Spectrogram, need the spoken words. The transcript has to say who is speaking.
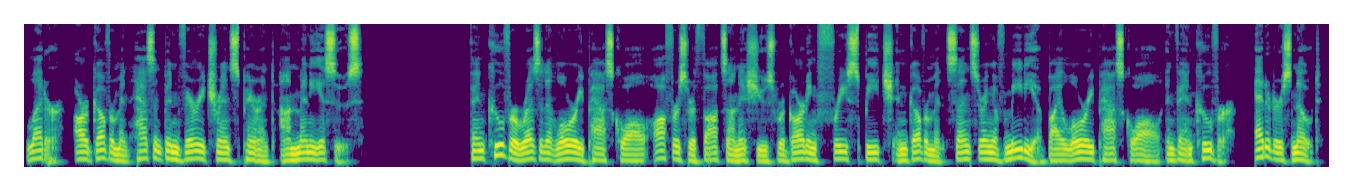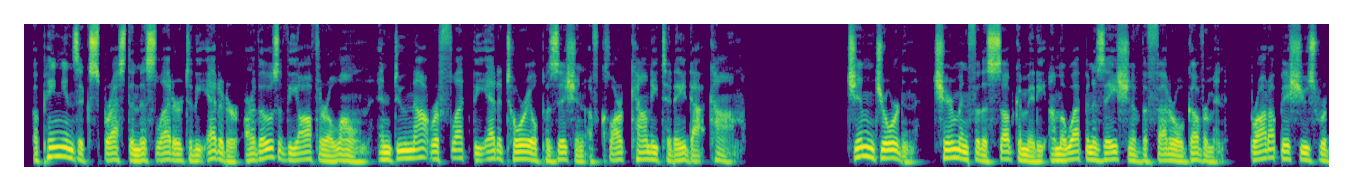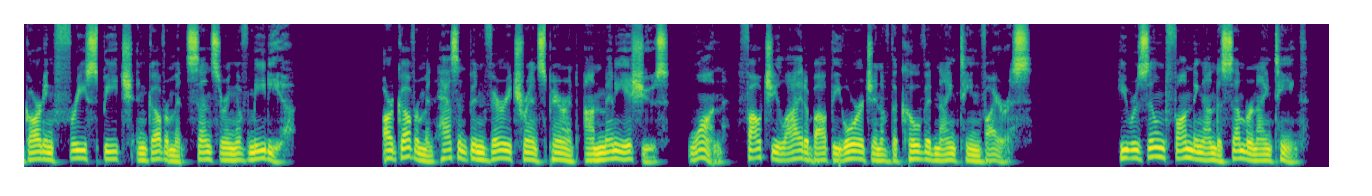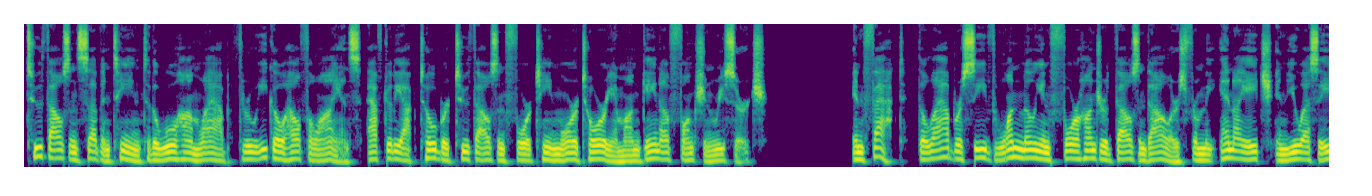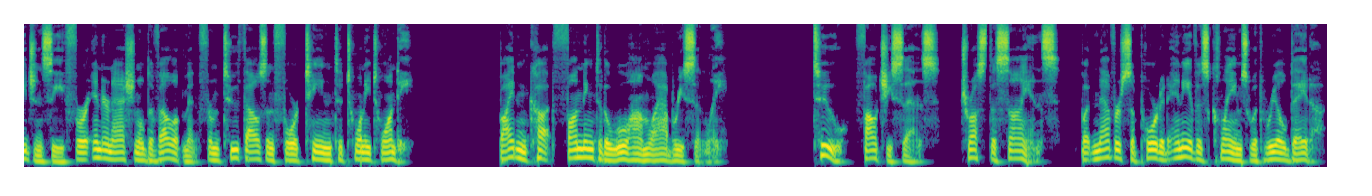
Speaker 1: Letter Our government hasn't been very transparent on many issues. Vancouver resident Laurie Pascual offers her thoughts on issues regarding free speech and government censoring of media by Laurie Pascual in Vancouver. Editor's note Opinions expressed in this letter to the editor are those of the author alone and do not reflect the editorial position of ClarkCountyToday.com. Jim Jordan, chairman for the subcommittee on the weaponization of the federal government, brought up issues regarding free speech and government censoring of media. Our government hasn't been very transparent on many issues. 1. Fauci lied about the origin of the COVID 19 virus. He resumed funding on December 19, 2017 to the Wuhan lab through EcoHealth Alliance after the October 2014 moratorium on gain of function research. In fact, the lab received $1,400,000 from the NIH and U.S. Agency for International Development from 2014 to 2020. Biden cut funding to the Wuhan lab recently. 2. Fauci says, trust the science, but never supported any of his claims with real data.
